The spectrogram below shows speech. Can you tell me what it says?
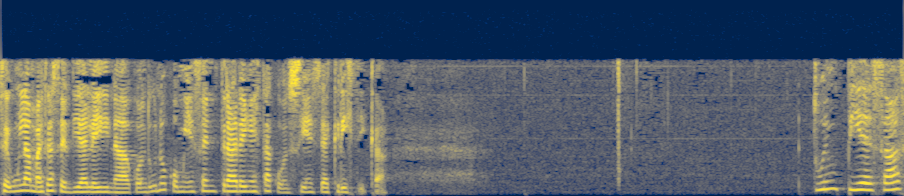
según la maestra ascendida Lady cuando uno comienza a entrar en esta conciencia crística, tú empiezas,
